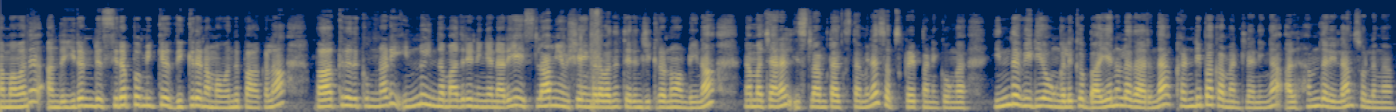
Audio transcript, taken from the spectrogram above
நம்ம வந்து அந்த இரண்டு சிறப்புமிக்க திக்கரை நம்ம வந்து பார்க்கலாம். பார்க்குறதுக்கு முன்னாடி இன்னும் இந்த மாதிரி நீங்கள் நிறைய இஸ்லாமிய விஷயங்களை வந்து தெரிஞ்சுக்கிறணும் அப்படின்னா நம்ம சேனல் இஸ்லாம் டாக்ஸ் தமிழை சப்ஸ்கிரைப் பண்ணிக்கோங்க. இந்த வீடியோ உங்களுக்கு பயனுள்ளதாக இருந்தால் கண்டிப்பாக கமெண்ட்டில் நீங்கள் அலமதுல்லான்னு சொல்லுங்கள்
